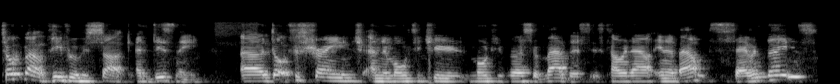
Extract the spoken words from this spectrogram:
Talk about people who suck and Disney. Uh, Doctor Strange and the Multitude Multiverse of Madness is coming out in about seven days.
